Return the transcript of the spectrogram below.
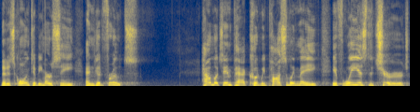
That it's going to be mercy and good fruits. How much impact could we possibly make if we as the church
